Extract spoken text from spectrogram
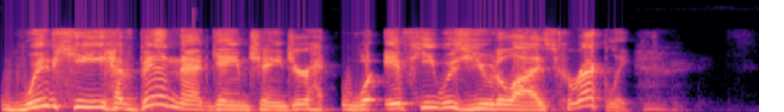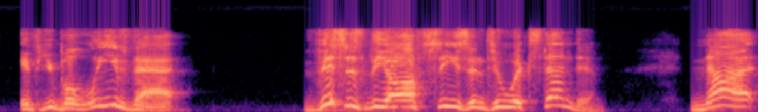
Would he have been that game changer if he was utilized correctly? if you believe that, this is the off season to extend him, not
